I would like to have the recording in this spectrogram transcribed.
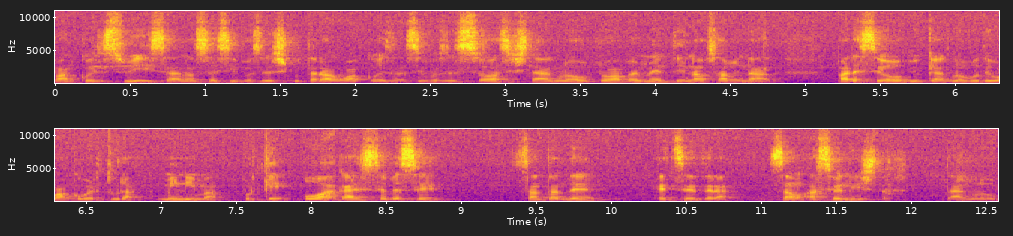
Banco de Suíça, não sei se vocês escutaram alguma coisa, se vocês só assistem a Globo, provavelmente não sabem nada. Parece óbvio que a Globo deu uma cobertura mínima, porque o HSBC, Santander, etc., são acionistas da Globo.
